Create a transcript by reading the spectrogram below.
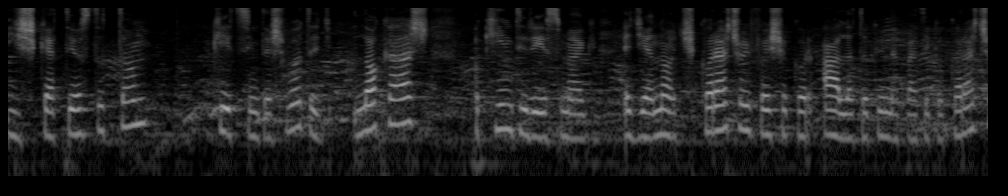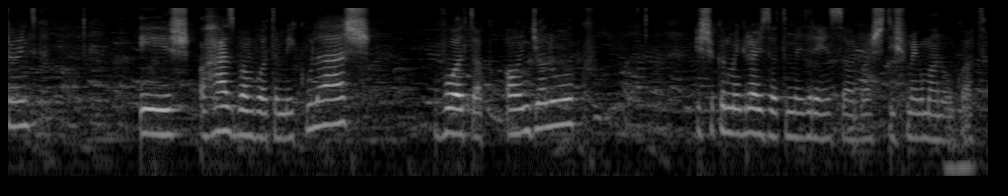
is ketté osztottam. Kétszintes volt, egy lakás, a kinti rész meg egy ilyen nagy karácsonyfa, és akkor állatok ünnepelték a karácsonyt, és a házban volt a Mikulás, voltak angyalok, és akkor még rajzoltam egy rénszarvast is, meg manókat.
